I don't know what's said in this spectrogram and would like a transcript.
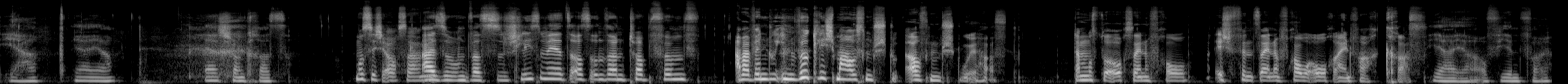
Ja, ja, ja. Er ist schon krass. Muss ich auch sagen. Also, und was schließen wir jetzt aus unseren Top 5? Aber wenn du ihn wirklich mal aus dem auf dem Stuhl hast, dann musst du auch seine Frau. Ich finde seine Frau auch einfach krass. Ja, ja, auf jeden Fall.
